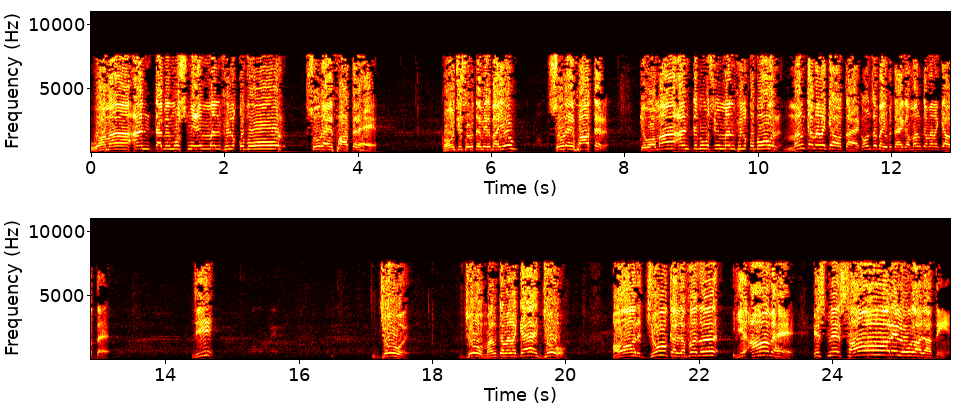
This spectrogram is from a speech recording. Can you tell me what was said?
وما انت بمسمع فی القبور سورہ فاتر ہے کون سی صورت ہے میرے بھائیوں سورہ فاتر کہ وہ ماں انت مسلم من فی القبور من کا معنی کیا ہوتا ہے کون سا بھائی بتائے گا من کا معنی کیا ہوتا ہے جی جو جو من کا معنی کیا ہے جو اور جو کا لفظ یہ عام ہے، اس میں سارے لوگ آ جاتے ہیں۔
